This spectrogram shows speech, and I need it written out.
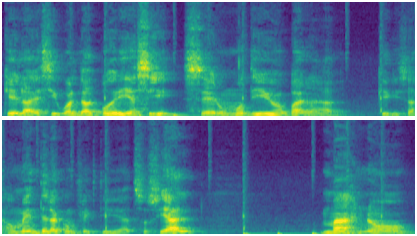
que la desigualdad podría sí ser un motivo para que quizás aumente la conflictividad social, más no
